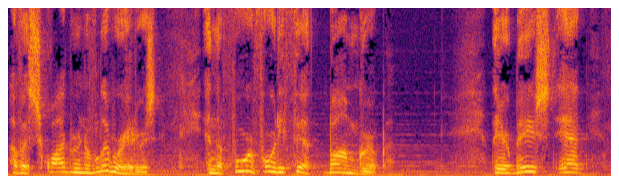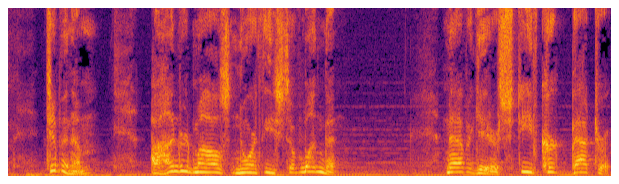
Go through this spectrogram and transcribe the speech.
of a squadron of liberators in the 445th Bomb Group. They are based at Tibenham, 100 miles northeast of London. Navigator Steve Kirkpatrick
